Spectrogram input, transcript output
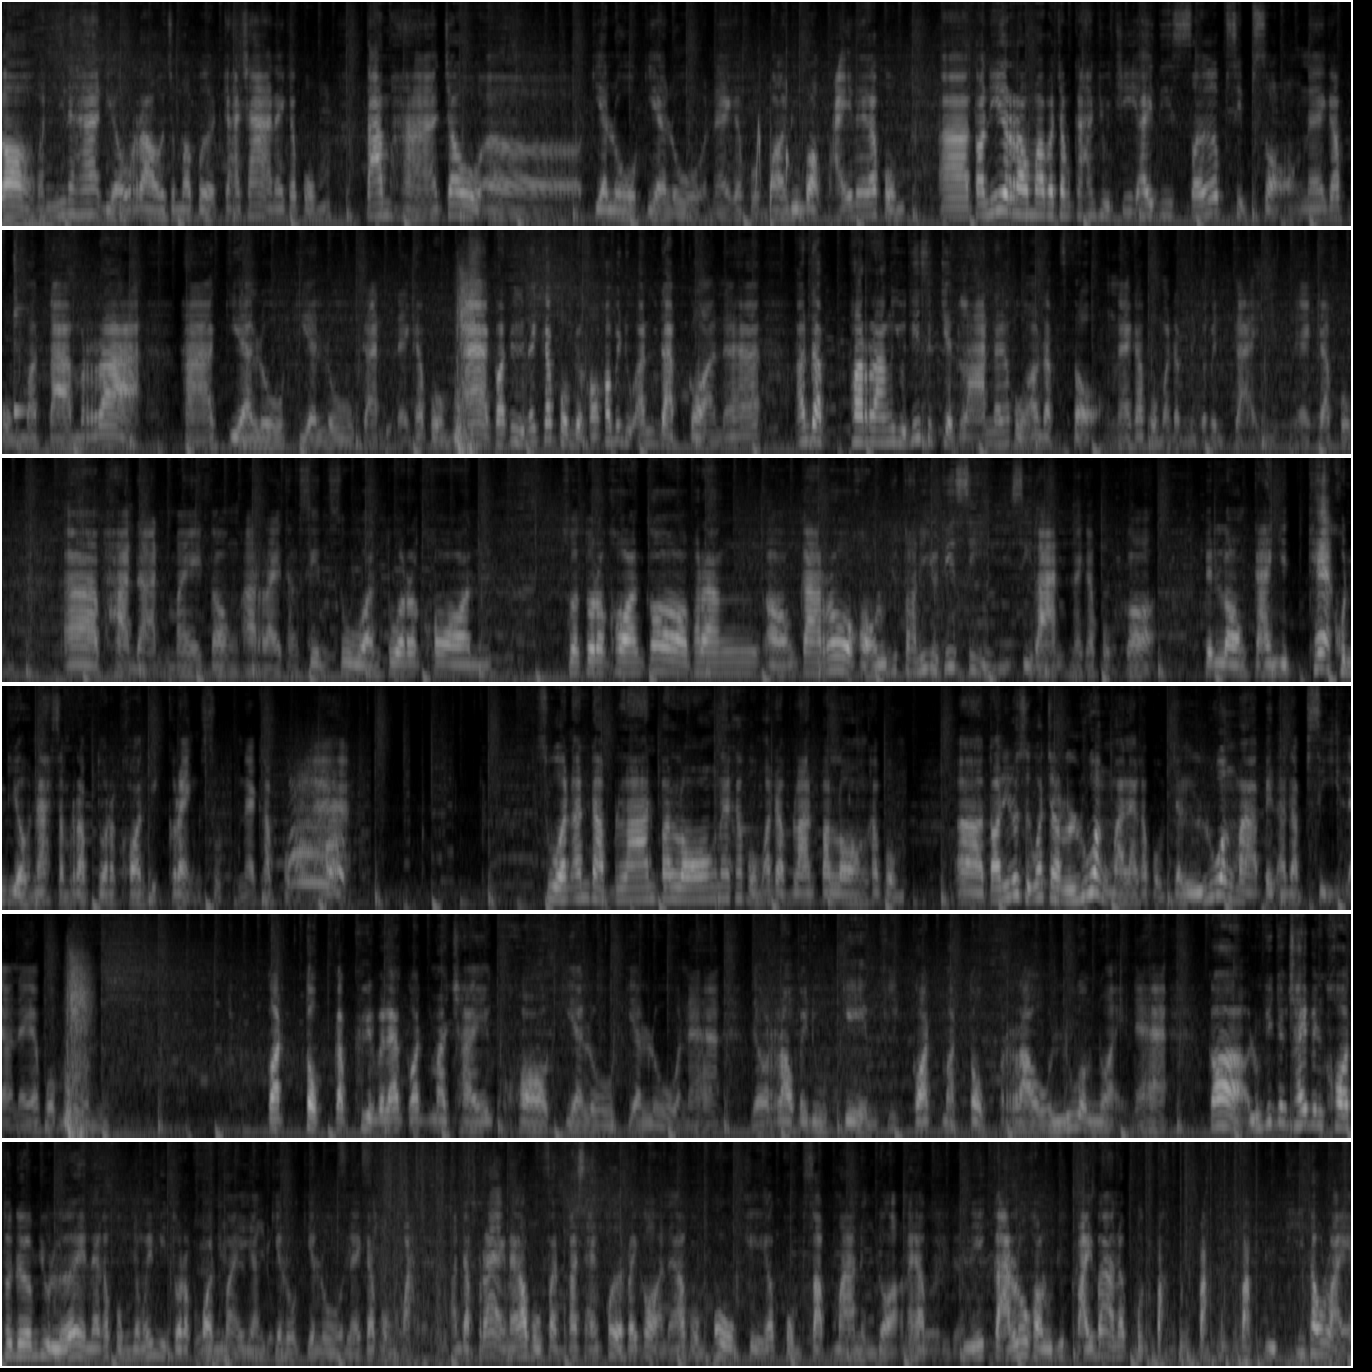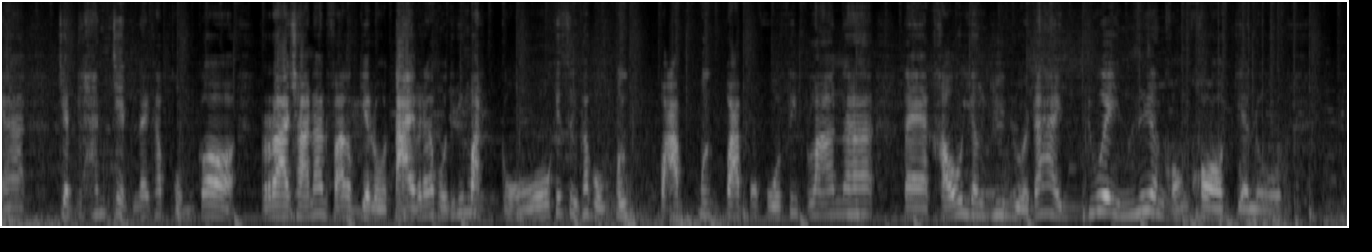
ก็วันนี้นะฮะ เดี๋ยวเราจะมาเปิดกาชานะครับผม ตามหาเจ้าเอ่อ เกียโลเกียโลนะครับผมก็ลืมบอกไปนะครับผมอตอนนี้เรามาประจำการอยู่ที่ ID Serve 12 นะครับผมมาตามล่าหาเกียร์โลเกียร์โลกันนะครับผมอ่าก่อนอื่นนะครับผมเดี๋ยวขอเข้าไปดูอันดับก่อนนะฮะอันดับพลังอยู่ที่ 17 ล้านนะครับผมอันดับ 2 นะครับผมอันดับหนึ่งก็เป็นไก่นะครับผมอ่าผ่านด่านไม่ต้องอะไรทั้งสิ้นส่วนตัวละคร ส่วนตัวละครก็พลังของการโร่ของลุงยุทธตอนนี้อยู่ที่ 4 4 ล้านนะครับผมก็เป็นรองกายหิดแค่คนเดียวนะสำหรับตัวละครที่แกร่งสุดนะครับผมอ่าส่วนอันดับลานประลองนะครับผมอันดับลานประลองครับผมเอ่อตอนนี้รู้สึกว่าจะล่วงมาแล้วครับผมจะล่วงมาเป็นอันดับ 4 แล้วนะครับผมโดน ก็ตกกลับคืนไปแล้วก็มาใช้คอเกียโลเกียโลนะฮะ เดี๋ยวเราไปดูเกมที่ก๊อตมาตบเราล่วงหน่อยนะฮะก็ลุงยุทธยังใช้เป็นคอตัวเดิมอยู่เลยนะครับผมยังไม่มีตัวละครใหม่อย่างเกียโลเกียโลนะครับผมอะอันดับแรกนะครับผมฟันปากกาแสงเปิดไปก่อนนะครับผมโอเคครับผมสับมาหนึ่งดอกนะครับทีนี้การโลกของลุงยุทธไปบ้างนะปึกปักปึกปักปึกปักอยู่ที่เท่าไหร่ฮะ เจ็ดล้านเจ็ดนะครับผมก็ราชาน่านฟ้ากับเกียโรตายไปนะครับผมที่นี่มัดโกคิดสึครับผมปึกปับปึกปับโอ้โหสิบล้านนะฮะแต่เขายังยืนอยู่ได้ด้วยเนื่องของคอเกียโร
